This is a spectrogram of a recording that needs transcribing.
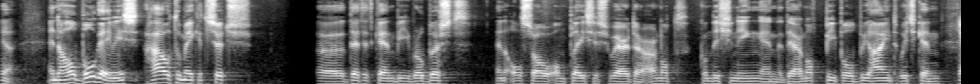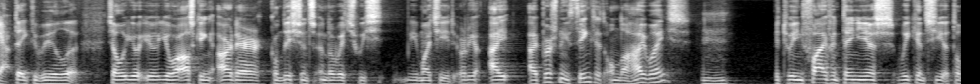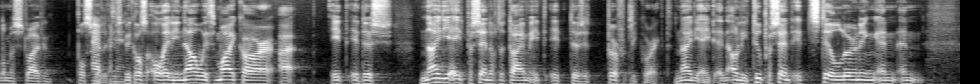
yeah. And the whole ball game is how to make it such uh, that it can be robust and also on places where there are not conditioning and there are not people behind which can yeah. take the wheel. So you, you, you were asking, are there conditions under which we we might see it earlier? I I personally think that on the highways, mm-hmm. between five and ten years, we can see autonomous driving possibilities Happening. because already now with my car, uh, it it is 98% of the time it, it does it perfectly correct. 98 and only 2% it's still learning and, and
